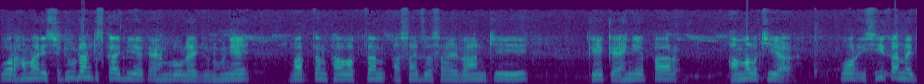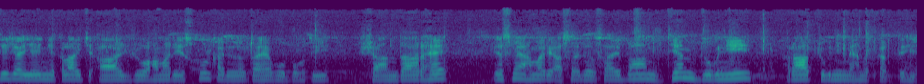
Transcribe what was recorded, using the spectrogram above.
اور ہمارے اسٹوڈنٹس کا بھی ایک اہم رول ہے۔ جنہوں نے وقتاً فوقتاً اساتذہ صاحبان کی کے کہنے پر عمل کیا۔ اور اسی کا نتیجہ یہی نکلا کہ آج جو ہمارے اسکول کا رزلٹ ہے وہ بہت ہی شاندار ہے۔ اس میں ہمارے اساتذہ صاحبان دن دگنی، رات چگنی محنت کرتے ہیں۔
